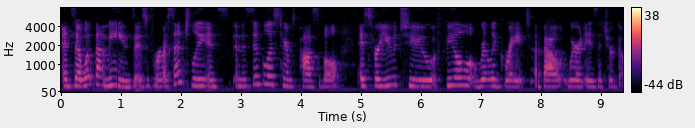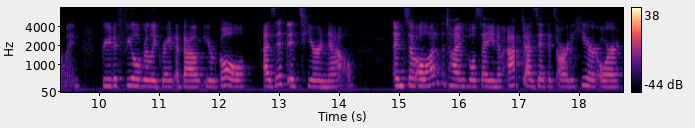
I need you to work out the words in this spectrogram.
And so what that means is for essentially in in the simplest terms possible is for you to feel really great about where it is that you're going. For you to feel really great about your goal as if it's here now. And so a lot of the times we'll say, you know, act as if it's already here or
